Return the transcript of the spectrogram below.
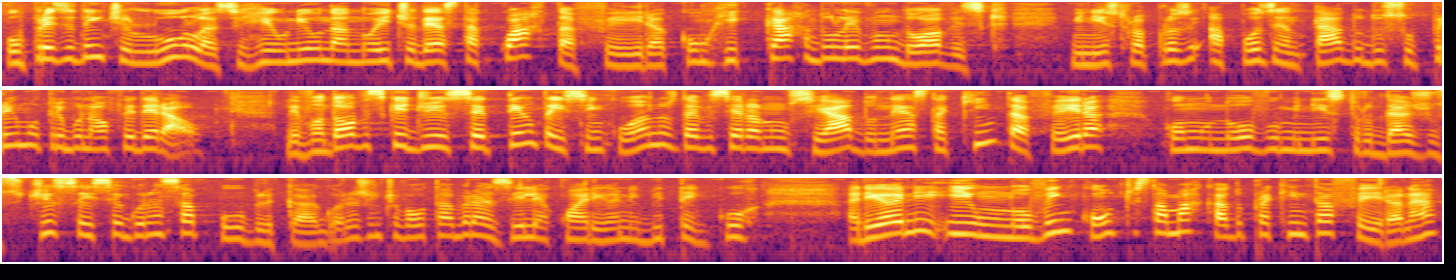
O presidente Lula se reuniu na noite desta quarta-feira com Ricardo Lewandowski, ministro aposentado do Supremo Tribunal Federal. Lewandowski, de 75 anos, deve ser anunciado nesta quinta-feira como novo ministro da Justiça e Segurança Pública. Agora a gente volta a Brasília com a Ariane Bittencourt. Ariane, e um novo encontro está marcado para quinta-feira, né?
